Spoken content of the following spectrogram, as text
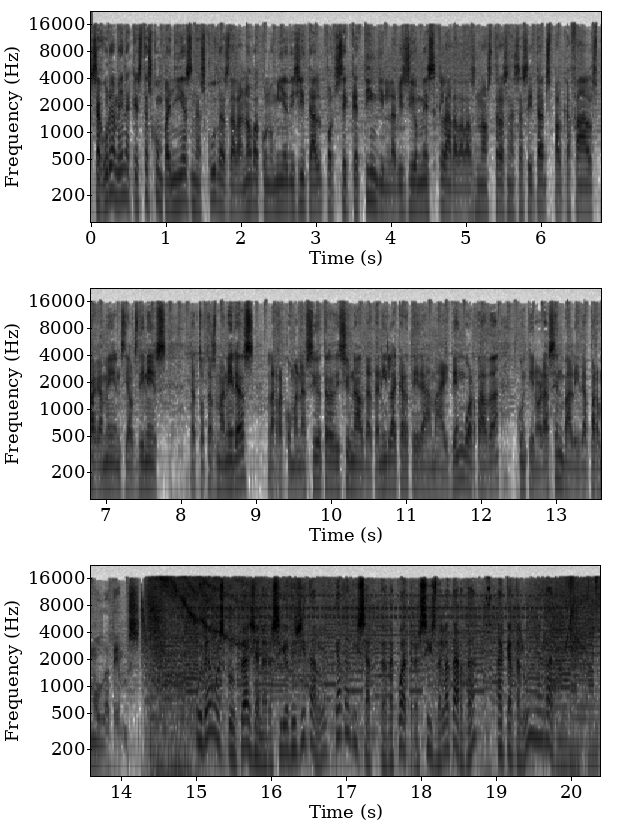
Segurament aquestes companyies nascudes de la nova economia digital pot ser que tinguin la visió més clara de les nostres necessitats pel que fa als pagaments i als diners. De totes maneres, la recomanació tradicional de tenir la cartera a mà i ben guardada continuarà sent vàlida per molt de temps. Podeu escoltar Generació Digital cada dissabte de 4 a 6 de la tarda a Catalunya Ràdio.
